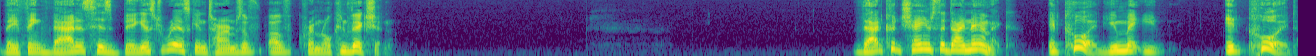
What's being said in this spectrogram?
They think that is his biggest risk in terms of, of criminal conviction. that could change the dynamic. It could. You may you, it could.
